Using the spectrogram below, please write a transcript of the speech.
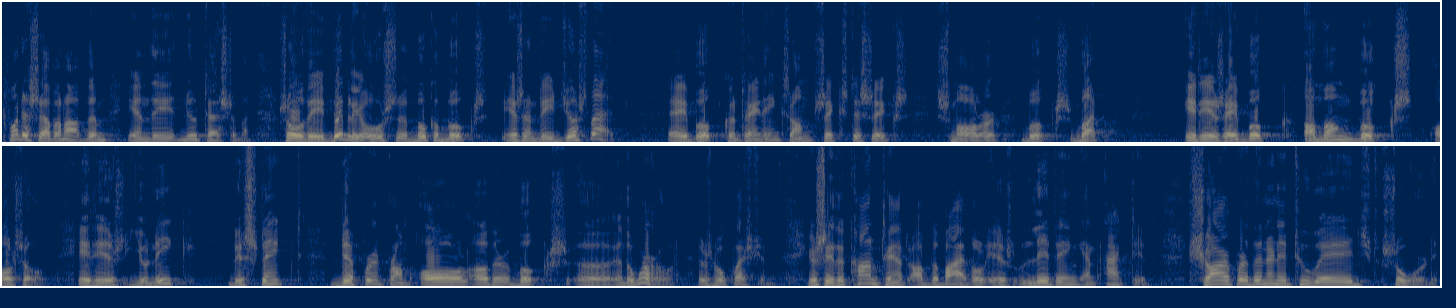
27 of them in the New Testament. So the Biblios, the book of books, is indeed just that a book containing some 66 smaller books. But it is a book among books also. It is unique, distinct, different from all other books uh, in the world. There's no question. You see, the content of the Bible is living and active, sharper than any two edged sword,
